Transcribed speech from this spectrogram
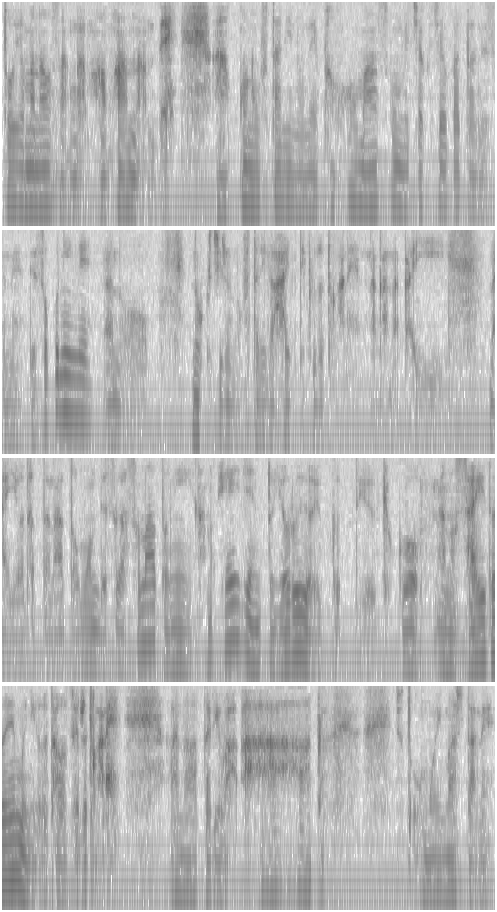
遠山奈緒さんが、まあ、ファンなんであこの2人のねパフォーマンスもめちゃくちゃ良かったんですね。でそこにねあのノクチルの2人が入ってくるとかねなかなかいい内容だったなと思うんですがその後にあのエージェント夜よ行くっていう曲をあのサイド M に歌わせるとかねあの辺りはああとましたね、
